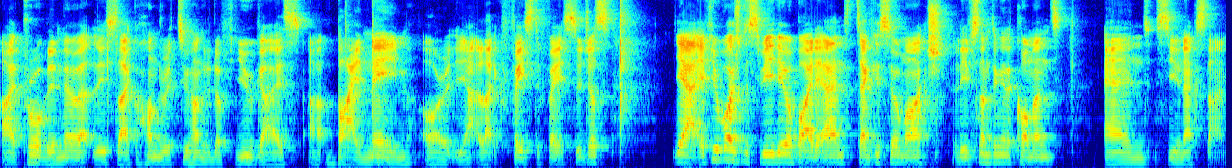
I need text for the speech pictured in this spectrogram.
I probably know at least like 100, 200 of you guys uh, by name or yeah, like face to face. So just yeah, if you watch this video by the end, thank you so much. Leave something in the comments and see you next time.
